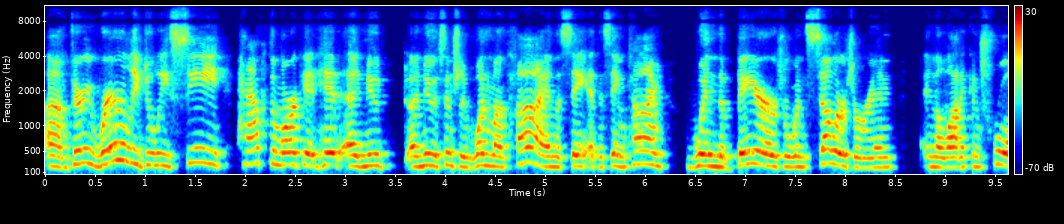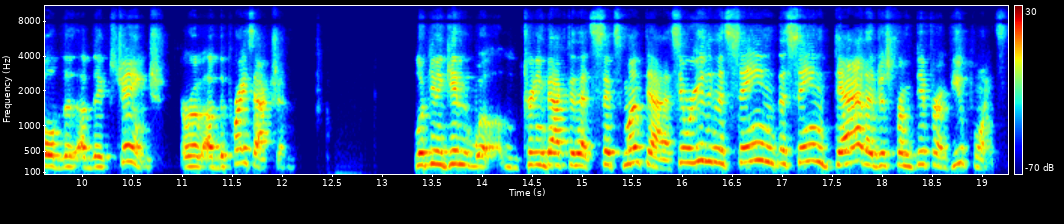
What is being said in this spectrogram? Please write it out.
Um, very rarely do we see half the market hit a new, a new essentially one month high in the same, at the same time when the bears or when sellers are in in a lot of control of the, of the exchange or of, of the price action. Looking again, well, turning back to that six month data. See, we're using the same the same data just from different viewpoints.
